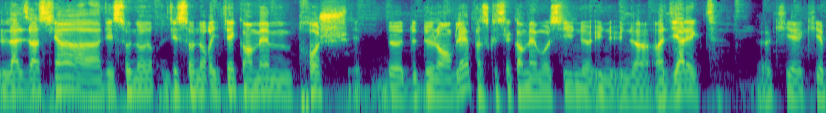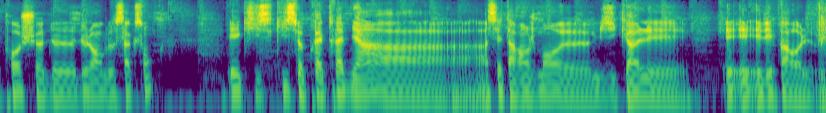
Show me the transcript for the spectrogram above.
l'alsacien a des, sonor- des sonorités quand même proches de, l'anglais, parce que c'est quand même aussi un dialecte euh, qui, est, qui est proche de, l'anglo-saxon et qui se prête très bien à, à cet arrangement euh, musical et, et- et- et des paroles. oui.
